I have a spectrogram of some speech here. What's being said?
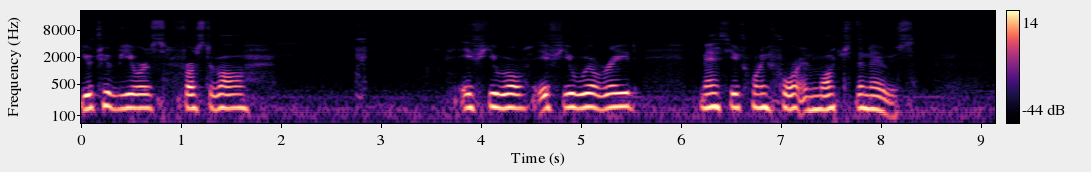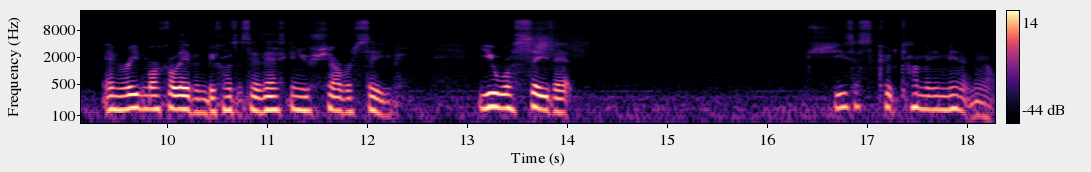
YouTube viewers, first of all, if you will if you will read Matthew 24 and watch the news. And read Mark 11 because it says, Ask and you shall receive. You will see that Jesus could come any minute now.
